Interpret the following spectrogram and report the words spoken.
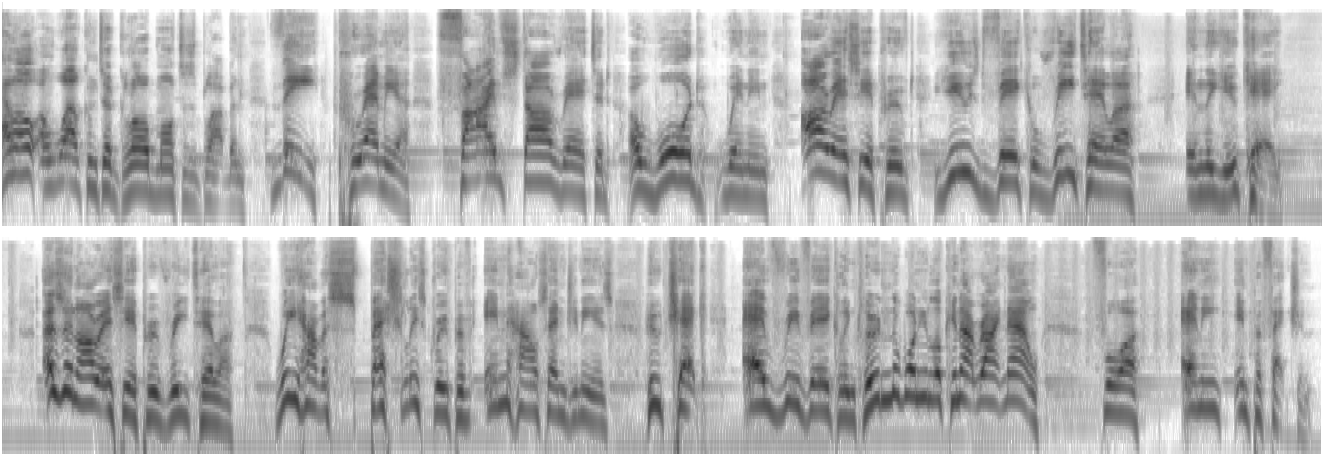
Hello and welcome to Globe Motors Blackburn, the premier five star rated, award winning, RAC approved used vehicle retailer in the UK. As an RAC approved retailer, we have a specialist group of in house engineers who check every vehicle, including the one you're looking at right now, for any imperfection.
